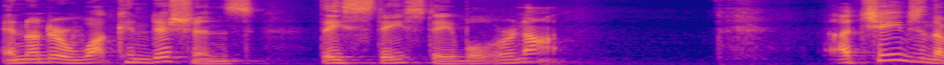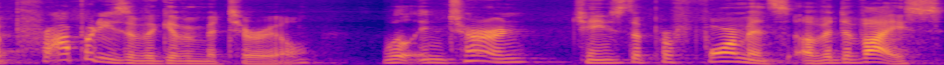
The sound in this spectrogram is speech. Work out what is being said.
and under what conditions they stay stable or not. A change in the properties of a given material will in turn change the performance of a device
